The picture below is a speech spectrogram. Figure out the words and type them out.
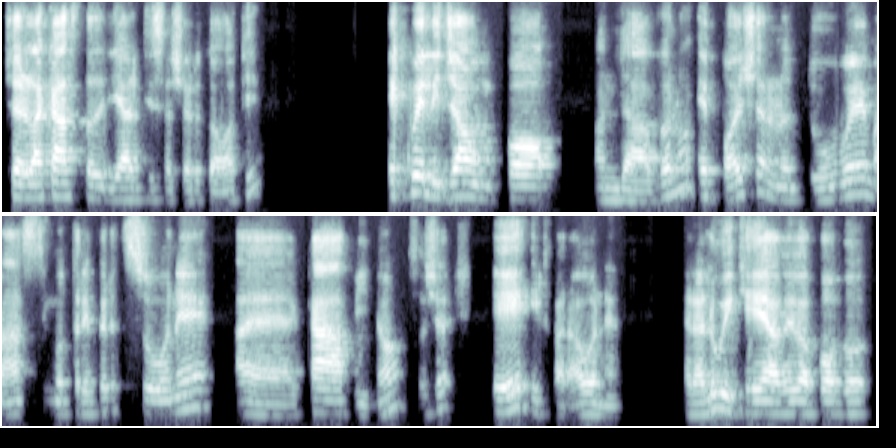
c'era la casta degli alti sacerdoti e quelli già un po' andavano e poi c'erano due, massimo tre persone, eh, capi, no? E il faraone. Era lui che aveva proprio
